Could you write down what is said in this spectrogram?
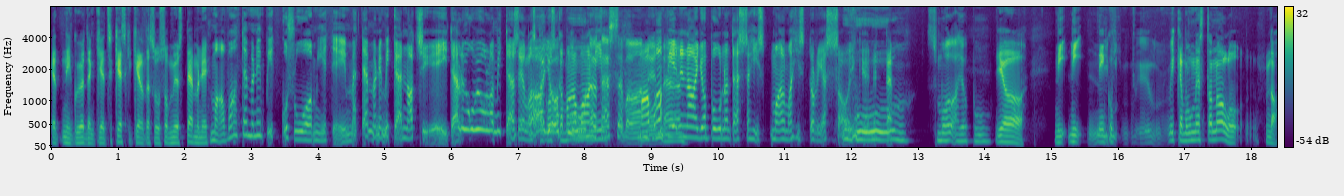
Että niin kuin jotenkin, että se keskikertaisuus on myös tämmöinen, että mä oon vaan tämmöinen pikku Suomi, että ei mä tämmöinen mikään natsi, ei täällä voi olla mitään sellaista, koska mä oon vaan, niin, tässä vaan mä oon vaan pienenä ajopuuna tässä his, maailman historiassa oikein. Että, Uhu, Small ajopuu. joo, Ni, ni, niin kuin, mikä mun mielestä on ollut, no,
